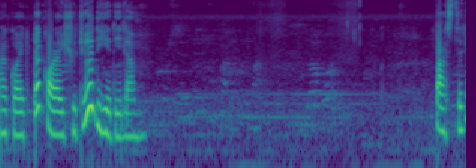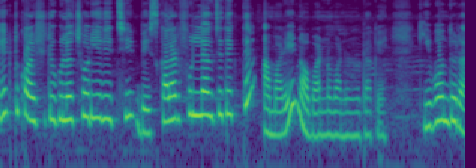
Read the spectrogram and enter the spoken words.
আর কয়েকটা কড়াইশুটিও দিয়ে দিলাম। পাশ থেকে একটু কড়াইশুটিগুলো ছড়িয়ে দিচ্ছি। বেশ কালারফুল লাগছে দেখতে আমার এই নবান্ন বানানোটাকে। কি বন্ধুরা,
